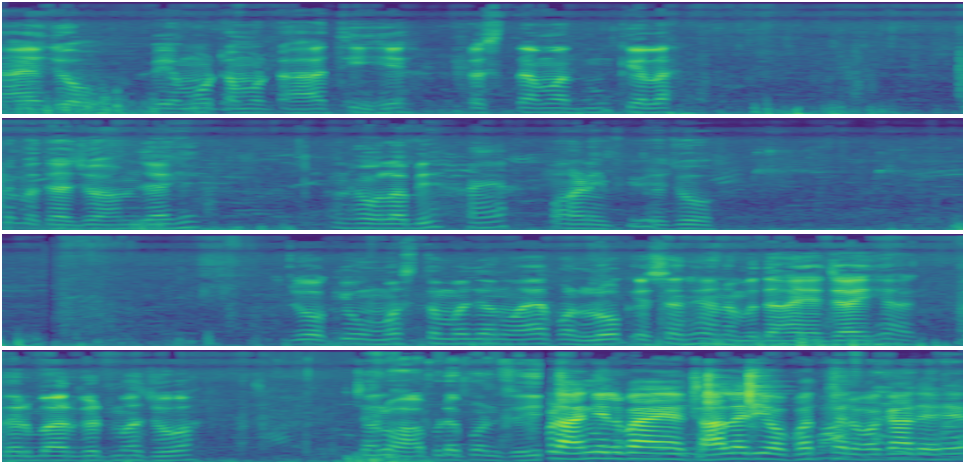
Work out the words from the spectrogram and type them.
આ જો બે મોટા મોટા હાથી છે રસ્તામાં જ મૂકેલા. ને બધા જો આમ જાય છે. અને ઓલા બે અહીંયા પાણી પીવે જો. જો કેવું મસ્ત મજાનું આયા પણ લોકેશન છે અને બધા અહીંયા જાય છે. દરબારગઢમાં જોવા. ચાલો આપણે પણ જઈએ. આપણા અનિલભાઈ ઝાલરીઓ પથ્થર વગાડે છે.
